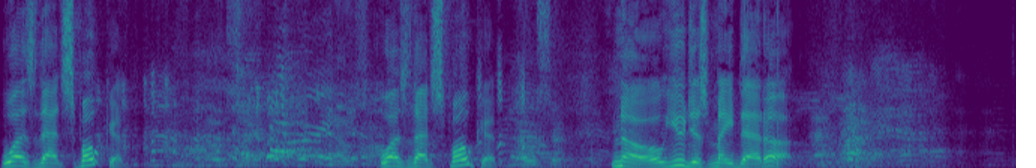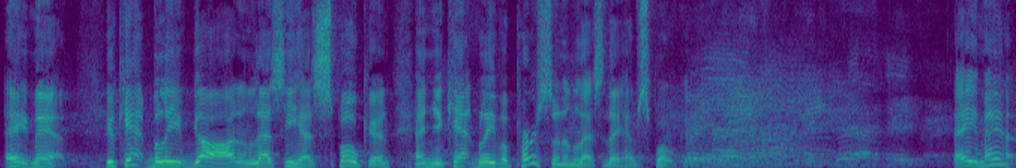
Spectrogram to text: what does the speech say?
Was that spoken? Was that spoken? No, sir. No, you just made that up. Amen. You can't believe God unless He has spoken, and you can't believe a person unless they have spoken. Amen.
